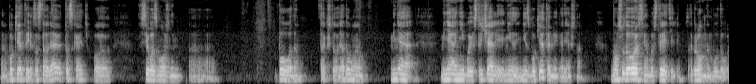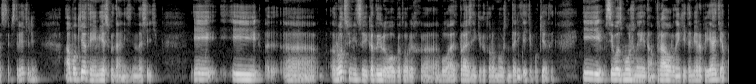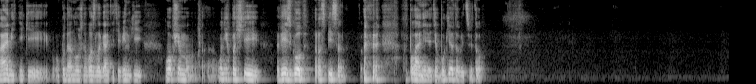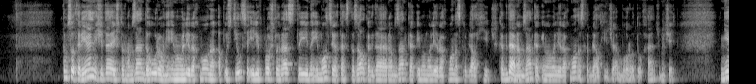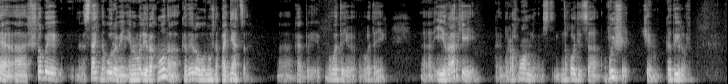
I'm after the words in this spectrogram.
Букеты их заставляют таскать по всевозможным э, поводам. Так что я думаю, меня, меня они бы встречали не, не с букетами, конечно, но с удовольствием бы встретили, с огромным удовольствием встретили. А букеты им есть куда носить и, и э, родственницы Кадырова, у которых э, бывают праздники, которым нужно дарить эти букеты, и всевозможные там траурные какие-то мероприятия, памятники, куда нужно возлагать эти венки. В общем, у них почти весь год расписан в плане этих букетов и цветов. Тумсо, ты реально считаешь, что Рамзан до уровня Имам Рахмона опустился, или в прошлый раз ты на эмоциях так сказал, когда Рамзан, как Имам Рахмон, оскорблял хидж? Когда Рамзан, как Имам Рахмон, оскорблял хиджа, бороду, хадж, мечеть? Не, а чтобы стать на уровень Имам Рахмона, Кадырову нужно подняться. А, как бы ну, в этой, в этой а, иерархии как бы Рахмон находится выше, чем Кадыров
